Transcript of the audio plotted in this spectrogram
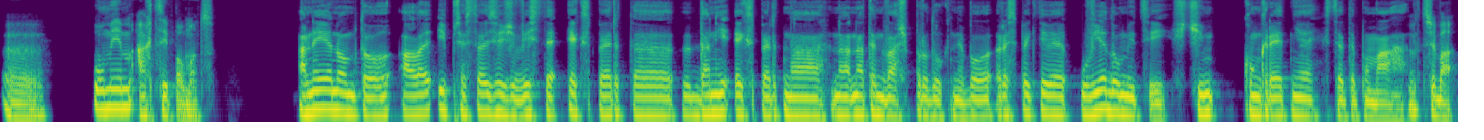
uh, umím a chci pomoct. A nejenom to, ale i představit si, že vy jste expert, eh, daný expert na, na, na ten váš produkt, nebo respektive uvědomit si, s čím konkrétně chcete pomáhat. Třeba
